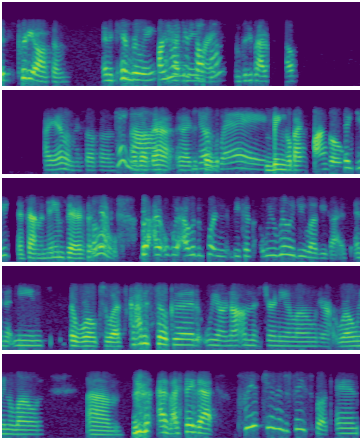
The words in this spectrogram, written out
it's pretty awesome. And Kimberly, Are you I have on the your name cell right. phone? I'm pretty proud of myself. I am on my cell phone. Hey, How about that? And I just No did way. bingo bang bongo So you and found the names there. So yeah. Oh. But I, I was important because we really do love you guys, and it means the world to us. God is so good. We are not on this journey alone. We are not rowing alone. Um, as I say that, please tune into Facebook and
